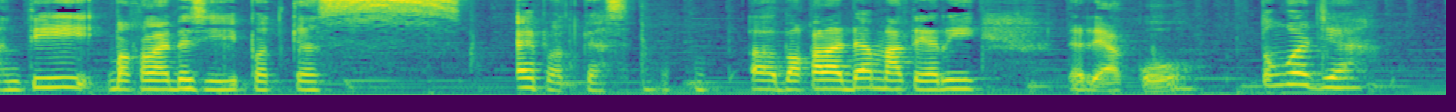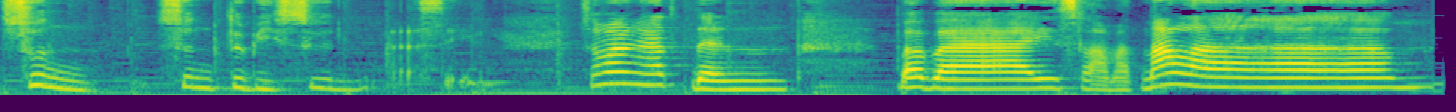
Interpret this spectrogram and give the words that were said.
Nanti bakal ada sih podcast eh podcast. Uh, bakal ada materi dari aku. Tunggu aja. Soon soon to be soon. Sih semangat dan bye bye selamat malam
